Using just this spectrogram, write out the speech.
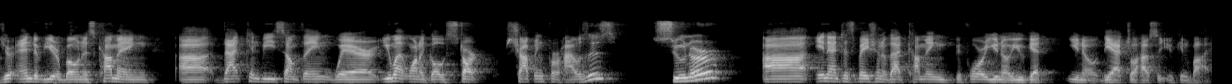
your end of year bonus coming uh, that can be something where you might want to go start shopping for houses sooner uh, in anticipation of that coming before you know you get you know the actual house that you can buy.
